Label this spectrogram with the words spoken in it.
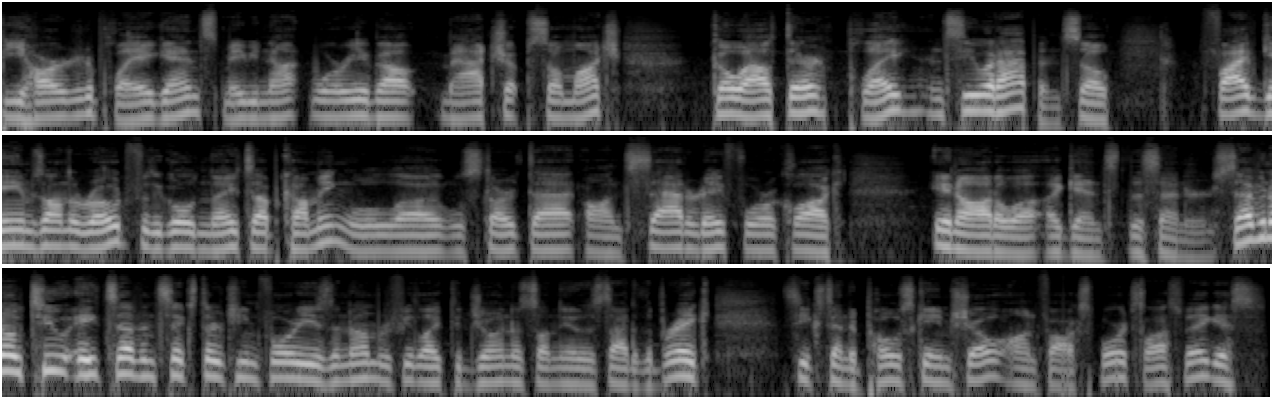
be harder to play against. Maybe not worry about matchup so much, go out there, play, and see what happens. So, five games on the road for the Golden Knights upcoming. We'll uh, we'll start that on Saturday, four o'clock in Ottawa against the Senators. 702-876-1340 is the number if you'd like to join us on the other side of the break. It's the extended post game show on Fox Sports Las Vegas.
